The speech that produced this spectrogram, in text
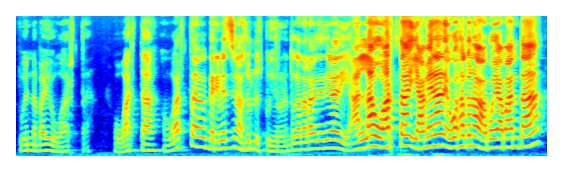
Πού είναι να πάει ο Βάρτα; Ο Βάρτα, Ο Βάρτα περιπέτει μας όλους που γύρω, δεν το καταλάβετε δηλαδή. Αλλά ο Βάρτα, για μένα, εγώ θα τον αγαπώ για πάντα.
